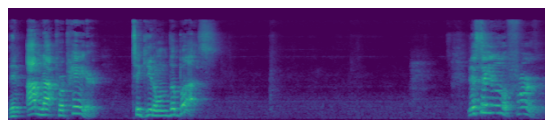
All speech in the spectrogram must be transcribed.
then I'm not prepared to get on the bus. Let's take a little further.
